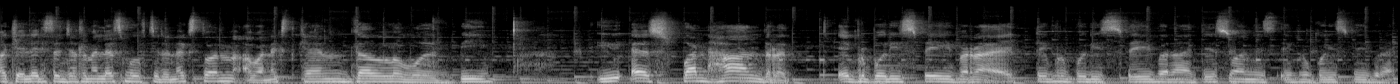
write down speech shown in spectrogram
Okay ladies and gentlemen let's move to the next one. Our next candle will be US 100 everybody's favorite. Everybody's favorite. This one is everybody's favorite.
